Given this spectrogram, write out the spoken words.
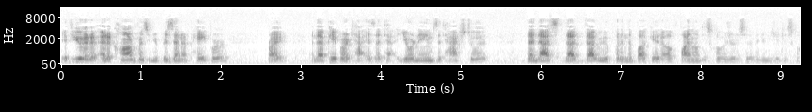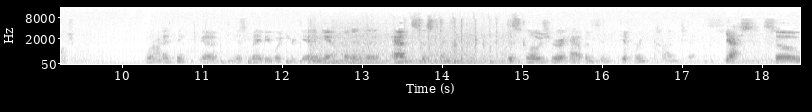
if you're at a, at a conference and you present a paper right and that paper atta- is atta- your name's attached to it then that's that that we would put in the bucket of final disclosure instead of intermediate disclosure well right. i think uh, this may be what you're getting at but in the patent system disclosure happens in different contexts yes so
